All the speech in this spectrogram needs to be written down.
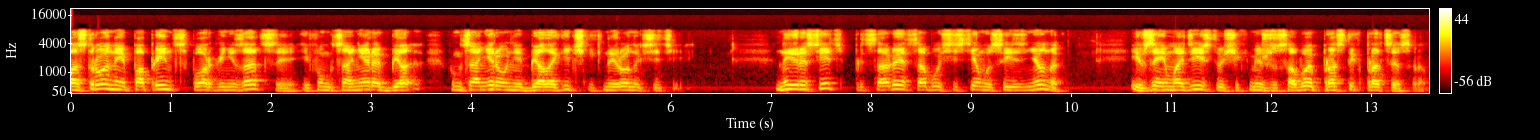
построенные по принципу организации и функционирования биологических нейронных сетей. Нейросеть представляет собой систему соединенных и взаимодействующих между собой простых процессоров.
